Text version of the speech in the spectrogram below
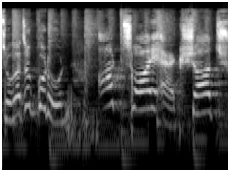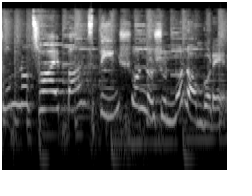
যোগাযোগ করুন আট ছয় এক সাত শূন্য ছয় পাঁচ তিন শূন্য শূন্য নম্বরে।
